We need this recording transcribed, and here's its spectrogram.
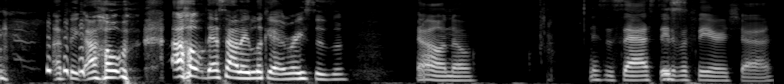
i think i hope i hope that's how they look at racism i don't know it's a sad state of It's- affairs child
